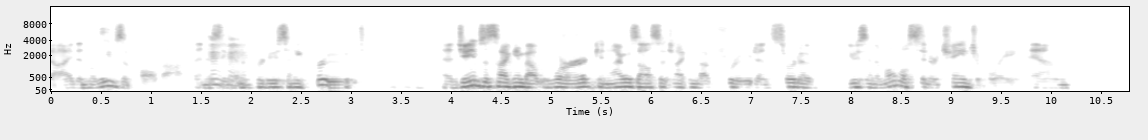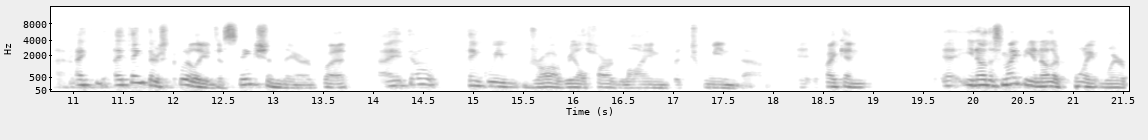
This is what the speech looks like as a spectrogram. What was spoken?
died and the leaves have fallen off and is mm-hmm. it going to produce any fruit uh, james was talking about work and i was also talking about fruit and sort of using them almost interchangeably and I, I think there's clearly a distinction there, but I don't think we draw a real hard line between them. If I can, eh, you know, this might be another point where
